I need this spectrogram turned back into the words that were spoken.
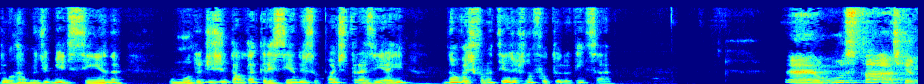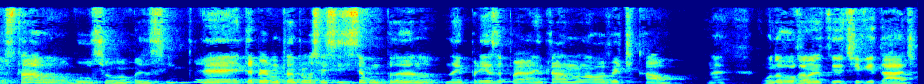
do ramo de medicina. O mundo digital está crescendo, isso pode trazer aí novas fronteiras no futuro, quem sabe. É, o Gustavo, acho que é Gustavo, Augusto, alguma coisa assim, é, está perguntando para você se existe algum plano na empresa para entrar numa nova vertical, né? Um novo ramo de atividade.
